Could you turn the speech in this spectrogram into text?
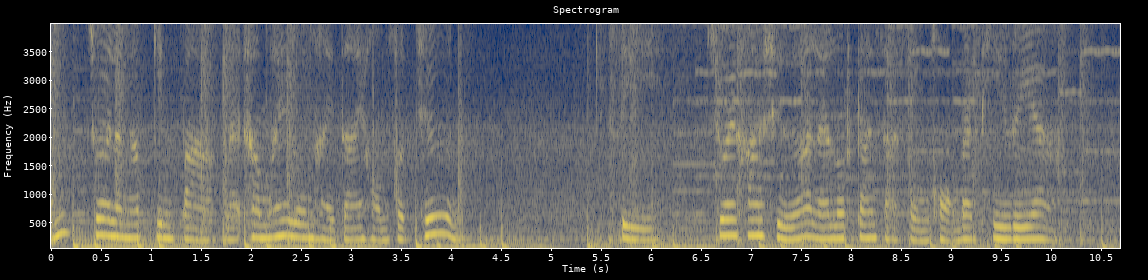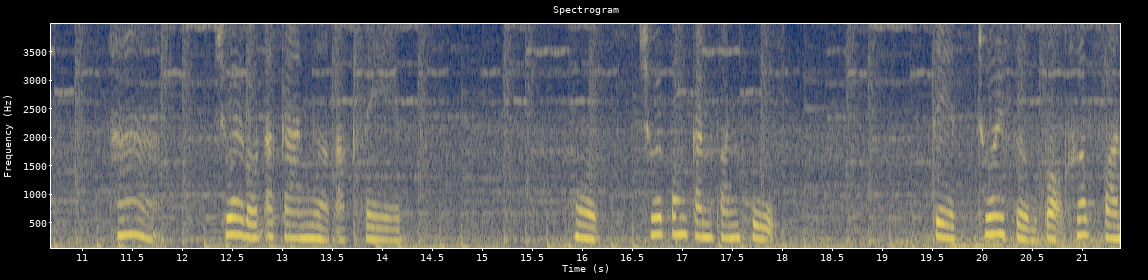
3. ช่วยระงับกลิ่นปาก และทำให้ลมหายใจหอมสดชื่น 4. ช่วยฆ่าเชื้อและลดการสะสมของแบคทีเรีย 5. ช่วยลดอาการเหงือกอักเสบ 6. ช่วยป้องกันฟันผุ 7. ช่วยเสริมเกาะเคลือบฟัน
